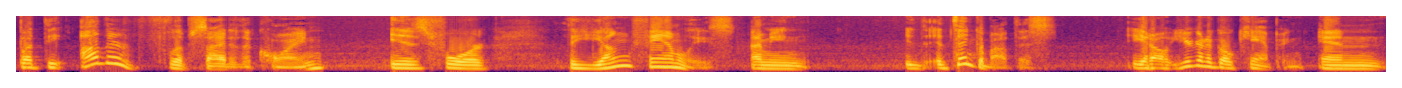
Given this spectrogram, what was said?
but the other flip side of the coin is for the young families. I mean, think about this. You know, you're going to go camping, and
